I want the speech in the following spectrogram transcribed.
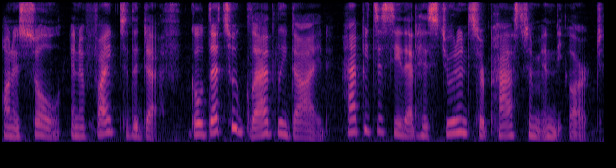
on his soul in a fight to the death. Gotetsu gladly died, happy to see that his student surpassed him in the art.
